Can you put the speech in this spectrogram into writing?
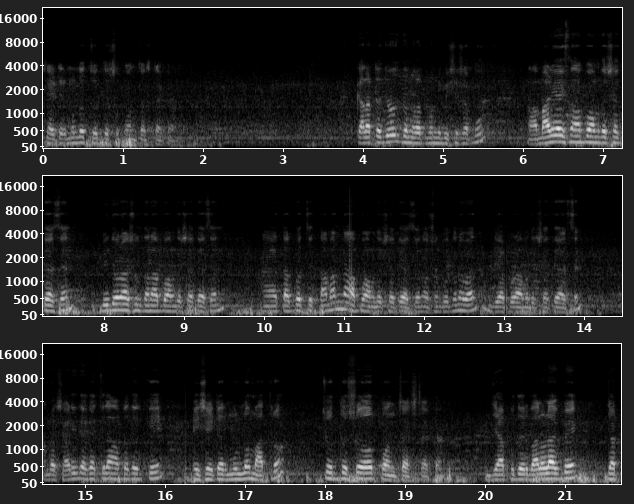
শাড়িটার মূল্য চোদ্দোশো পঞ্চাশ টাকা। কালারটা জোস, ধন্যবাদ মন্নি বিশেষ আপু। মারিয়া ইসলাম আপু আমাদের সাথে আছেন বিদরা সুলতান আপু আমাদের সাথে আছেন তারপর হচ্ছে তামান্না আপু আমাদের সাথে আছেন, অসংখ্য ধন্যবাদ যে আপুরা আমাদের সাথে আছেন। আমরা শাড়ি দেখাচ্ছিলাম আপনাদেরকে, এই শাড়িটার মূল্য মাত্র চোদ্দোশো পঞ্চাশ টাকা। যে আপুদের ভালো লাগবে যত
